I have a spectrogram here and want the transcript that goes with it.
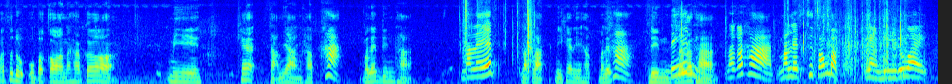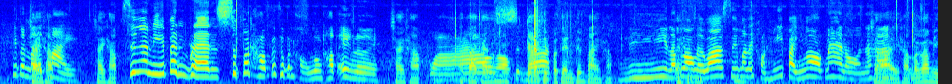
วัสดุอุปกรณ์นะครับก็มีแค่ 3 อย่างครับ ค่ะเมล็ดดินถาดเมล็ดหลักๆ มีแค่นี้ครับ เมล็ดค่ะดินดินแล้วก็ถาด แล้วก็ถาดเมล็ดคือต้องแบบอย่างดีด้วยที่เป็นเมล็ดใช่ครับ ใหม่ ใช่ครับ ซึ่งอันนี้เป็นแบรนด์ซูเปอร์ท็อปก็คือเป็นของลุงท็อปเองเลย ใช่ครับ ว้าวอัตราการงอก สุดยอด 90%ขึ้นไปครับ นี่รับรองเลยว่าซื้อเมล็ดของที่นี่ไปงอกแน่นอนนะคะ ใช่ครับ แล้วก็มี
